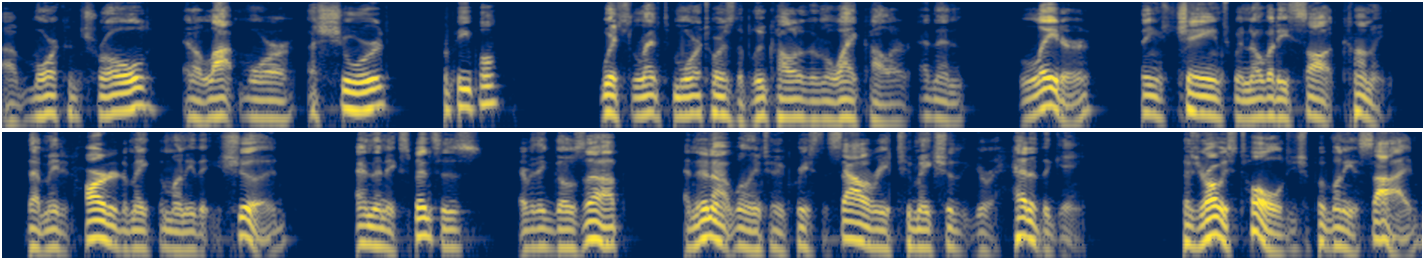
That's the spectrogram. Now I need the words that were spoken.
uh, more controlled and a lot more assured for people which lent more towards the blue collar than the white collar. And then later, things changed when nobody saw it coming. That made it harder to make the money that you should. And then expenses, everything goes up, and they're not willing to increase the salary to make sure that you're ahead of the game. Because you're always told you should put money aside.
